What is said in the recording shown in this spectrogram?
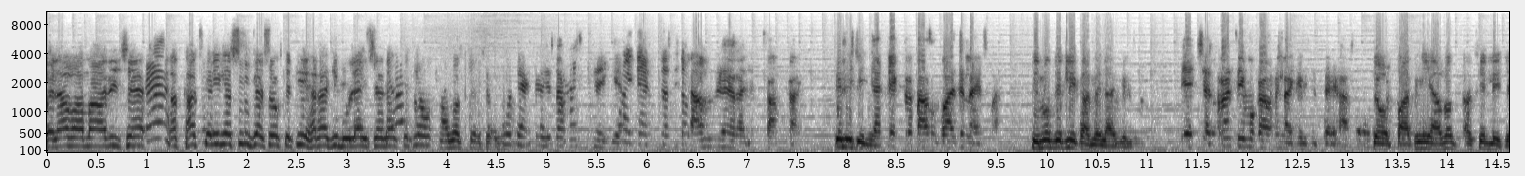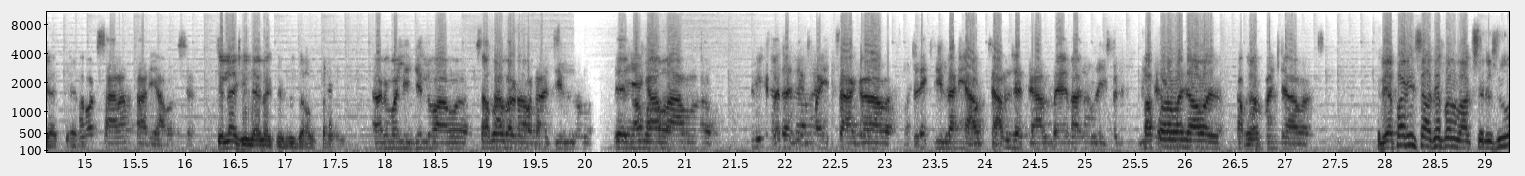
બનાવવામાં આવી છે. ખાસ કરીને શું કહેશો કેટલી હરાજી બોલાઈ છે અને કેટલો આવક છે? કેટલી ટીમો? ટીમો કેટલી કામે લાગેલી? તો પાકની આવક કેટલી છે અત્યારે? કેટલા જિલ્લાના ખેડૂતો આવતા? અરવલ્લી જિલ્લો આવે સાબરકાંઠા જિલ્લો જે આવે. દરેક જિલ્લાની આવક ચાલુ છે. ત્યાં બે બાજુ કપડવંજ આવે. કપડવંજ આવે. વેપારી સાથે પણ વાત કરીશું.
